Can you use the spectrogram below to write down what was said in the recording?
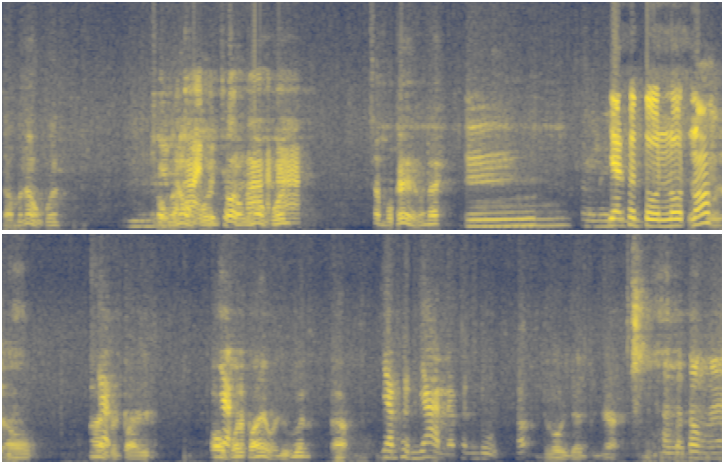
สามมันของเพิ่น สองมันของเพิ่นเพิ่นชนมาสองมันของเพิ่นหาซ้ำบ่แพ้มันได้อืมยันเพิ่นโตนรถเนาะโดยเอาอ้ายเพิ่นไปพ่อบ่ได้ไปว่าอยู่เพิ่นครับย่านเพิ่นย่านน่ะเพิ่นดูดเนาะโดยยันเป็นญาติเขาก็ต้องมา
